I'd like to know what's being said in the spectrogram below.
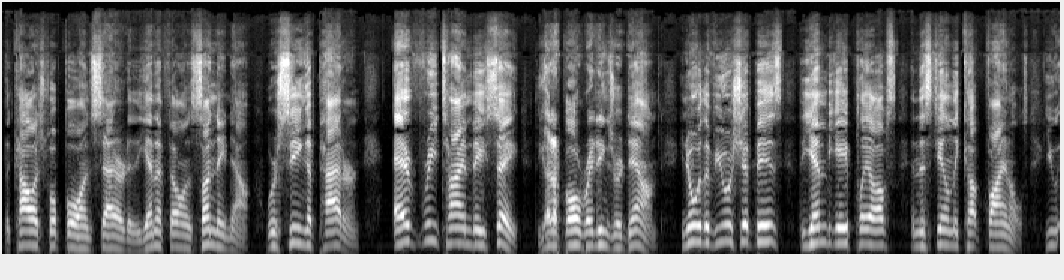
the college football on Saturday, the NFL on Sunday now. We're seeing a pattern. Every time they say the NFL ratings are down, you know where the viewership is? The NBA playoffs and the Stanley Cup finals. You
